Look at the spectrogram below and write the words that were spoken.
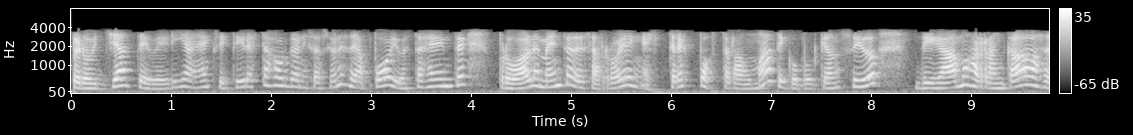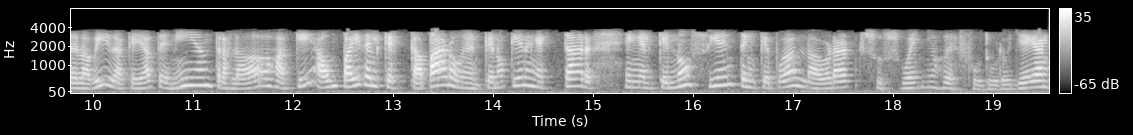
pero ya deberían existir estas organizaciones de apoyo. Esta gente probablemente desarrollen estrés postraumático porque han sido, digamos, arrancadas de la vida que ya tenían, trasladados aquí a un país del que escaparon, en el que no quieren estar, en el que no sienten que puedan labrar sus sueños de futuro. Llegan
